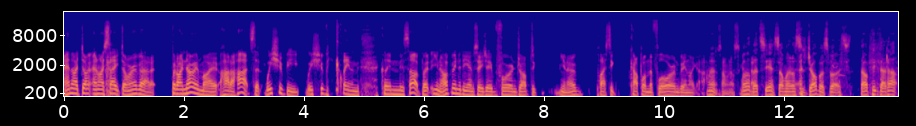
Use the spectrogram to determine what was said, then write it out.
and I don't, and I say don't worry about it. But I know in my heart of hearts that we should be we should be cleaning cleaning this up. But you know, I've been to the MCG before and dropped a you know plastic cup on the floor and being like, oh, someone else. Well, that's yeah, someone else's job, I suppose. They'll pick that up.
